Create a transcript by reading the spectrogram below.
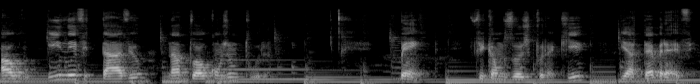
algo inevitável na atual conjuntura. Bem, ficamos hoje por aqui e até breve.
